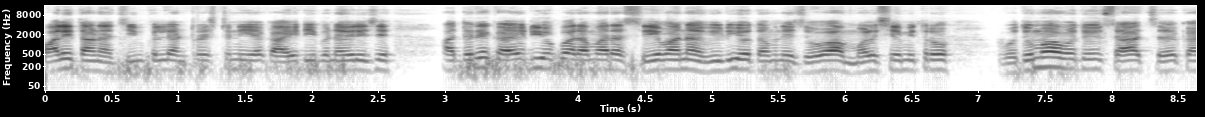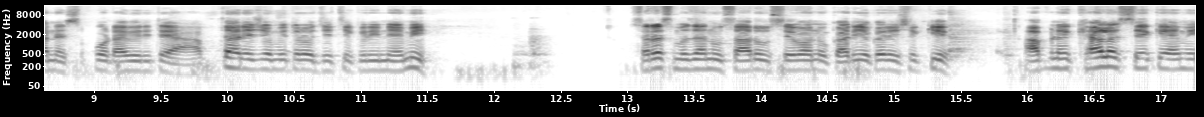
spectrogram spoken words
પાલીતાણા જીવ કલ્યાણ ટ્રસ્ટની એક આઈડી બનાવેલી છે. આ દરેક આઈડીઓ પર અમારા સેવાના વીડિયો તમને જોવા મળશે મિત્રો. વધુમાં વધુ સાથ સહકારને સપોર્ટ આવી રીતે આપતા રહેજો મિત્રો, જેથી કરીને અમે સરસ મજાનું સારું સેવાનું કાર્ય કરી શકીએ. આપણે ખ્યાલ જ છે કે અમે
